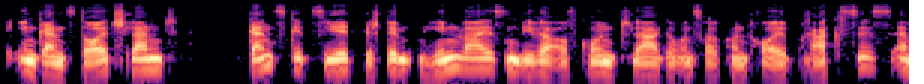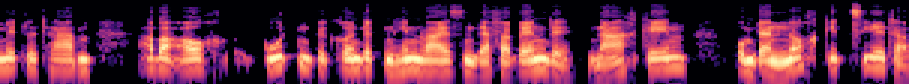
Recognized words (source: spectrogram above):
in ganz Deutschland ganz gezielt bestimmten Hinweisen, die wir auf Grundlage unserer Kontrollpraxis ermittelt haben, aber auch guten begründeten Hinweisen der Verbände nachgehen, um dann noch gezielter,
